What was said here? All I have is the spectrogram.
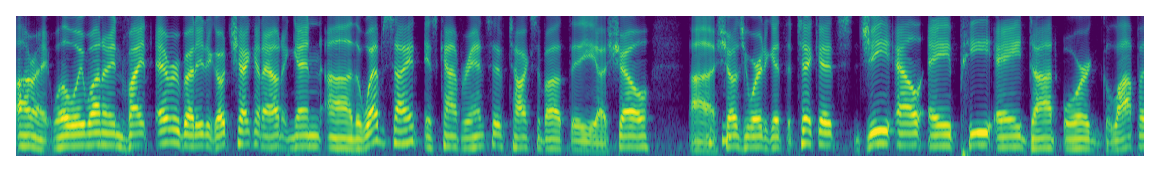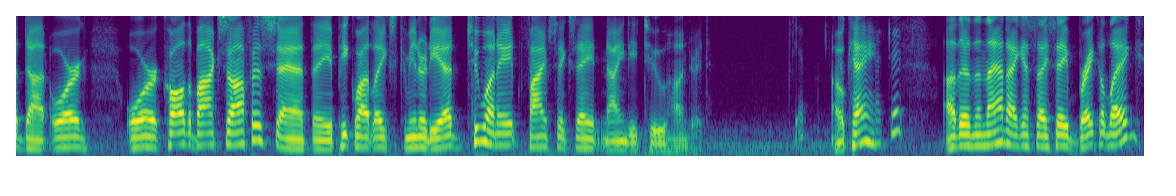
All right. Well, we want to invite everybody to go check it out. Again, uh, the website is comprehensive, talks about the uh, show, uh, shows you where to get the tickets, glapa.org, glapa.org, or call the box office at the Pequot Lakes Community Ed, 218 568 9200. Yep. Okay. That's it. Other than that, I guess I say break a leg.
